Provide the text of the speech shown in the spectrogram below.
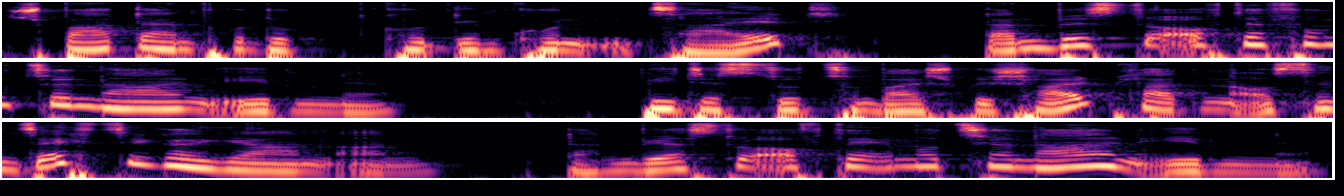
Spart dein Produkt dem Kunden Zeit? Dann bist du auf der funktionalen Ebene. Bietest du zum Beispiel Schallplatten aus den 60er Jahren an? Dann wärst du auf der emotionalen Ebene.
